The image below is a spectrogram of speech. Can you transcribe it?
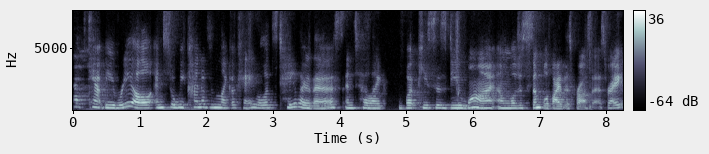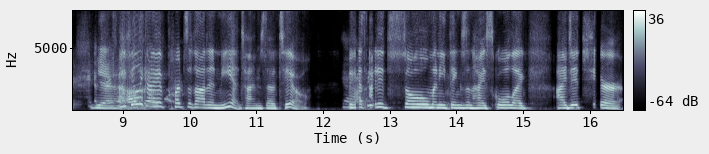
that can't be real, and so we kind of am like, okay, well, let's tailor this into like what pieces do you want, and we'll just simplify this process, right? And Yeah. I feel like I have parts of that in me at times though too. Yeah, because think- I did so many things in high school. Like I did cheer,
